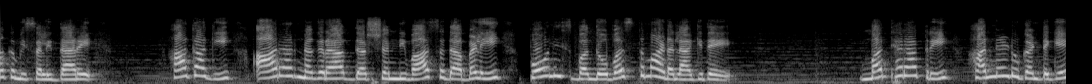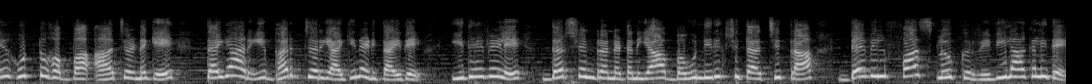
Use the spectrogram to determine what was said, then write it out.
ಆಗಮಿಸಲಿದ್ದಾರೆ. ಹಾಗಾಗಿ ಆರ್ಆರ್ ನಗರ ದರ್ಶನ್ ನಿವಾಸದ ಬಳಿ ಪೊಲೀಸ್ ಬಂದೋಬಸ್ತ್ ಮಾಡಲಾಗಿದೆ. ಮಧ್ಯರಾತ್ರಿ ಹನ್ನೆರಡು ಗಂಟೆಗೆ ಹುಟ್ಟುಹಬ್ಬ ಆಚರಣೆಗೆ ತಯಾರಿ ಭರ್ಜರಿಯಾಗಿ ನಡೀತಾ ಇದೆ. ಇದೇ ವೇಳೆ ದರ್ಶನ್ರ ನಟನೆಯ ಬಹುನಿರೀಕ್ಷಿತ ಚಿತ್ರ ಡೆವಿಲ್ ಫಸ್ಟ್ ಲುಕ್ ರಿವೀಲ್ ಆಗಲಿದೆ.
